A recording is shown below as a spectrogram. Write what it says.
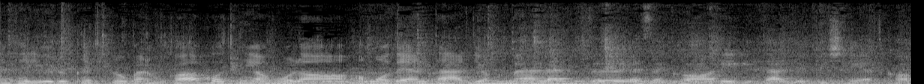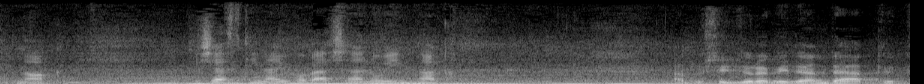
interiőröket próbálunk alkotni, ahol a, a modern tárgyak mellett ezek a régi tárgyak is helyet kapnak, és ezt kínáljuk a vásárlóinknak. Hát most így röviden, de hát itt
